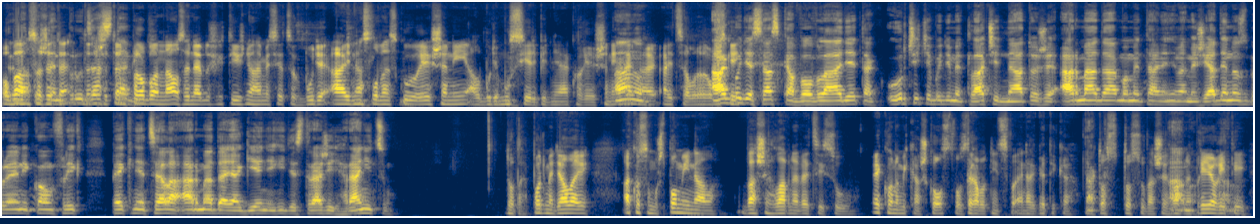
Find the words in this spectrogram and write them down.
Obávam sa, že ten, ten, že ten problém naozaj v najbližších týždňoch a mesiacoch bude aj na Slovensku riešený, ale bude musieť byť nejako riešený Áno. aj, aj celoeurópsky. Ak bude Saska vo vláde, tak určite budeme tlačiť na to, že armáda, momentálne nemáme žiaden ozbrojený konflikt, pekne celá armáda, jak je, nech ide strážiť hranicu. Dobre, poďme ďalej. Ako som už spomínal, vaše hlavné veci sú ekonomika, školstvo, zdravotníctvo, energetika. To, to sú vaše hlavné áno, priority. Áno.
